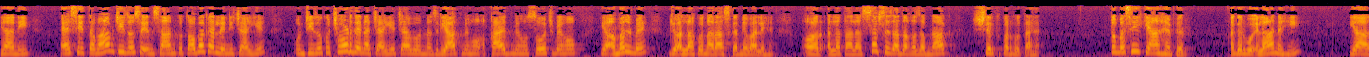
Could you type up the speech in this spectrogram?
یعنی ایسی تمام چیزوں سے انسان کو توبہ کر لینی چاہیے، ان چیزوں کو چھوڑ دینا چاہیے، چاہے وہ نظریات میں ہو عقائد میں ہو سوچ میں ہو یا عمل میں جو اللہ کو ناراض کرنے والے ہیں۔ اور اللہ تعالیٰ سب سے زیادہ غزبناک شرک پر ہوتا ہے۔ تو مسیح کیا ہے پھر؟ اگر وہ الہ نہیں، یا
